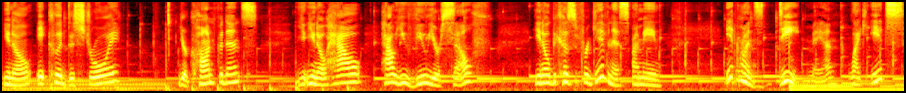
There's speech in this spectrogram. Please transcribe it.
You know, it could destroy your confidence. You, you know, how how you view yourself. You know, because forgiveness, I mean, it runs deep, man. Like it's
